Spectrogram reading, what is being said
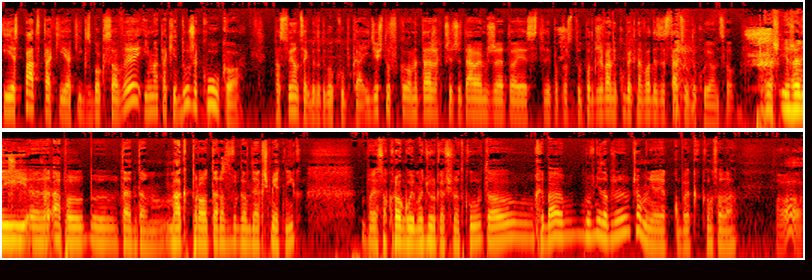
i jest pad taki jak Xboxowy i ma takie duże kółko pasujące jakby do tego kubka i gdzieś tu w komentarzach przeczytałem, że to jest y, po prostu podgrzewany kubek na wodę ze stacją dokującą. wiesz, jeżeli e, Apple, y, ten tam Mac Pro teraz wygląda jak śmietnik, bo jest okrągły i ma dziurkę w środku, to chyba równie dobrze, czemu nie jak kubek konsola? O,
